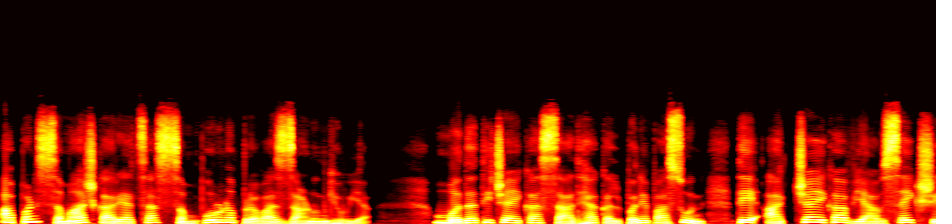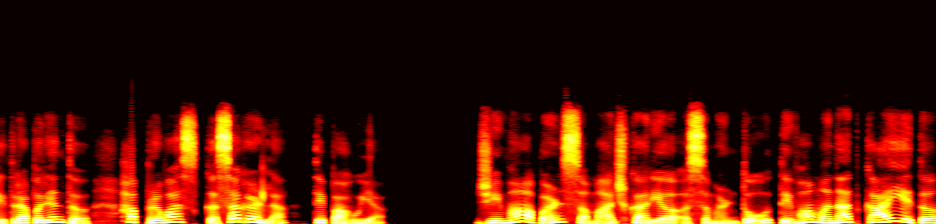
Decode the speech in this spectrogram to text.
आपण समाजकार्याचा संपूर्ण प्रवास जाणून घेऊया. मदतीच्या एका साध्या कल्पनेपासून ते आजच्या एका व्यावसायिक क्षेत्रापर्यंत हा प्रवास कसा घडला ते पाहूया. जेव्हा आपण समाजकार्य असं म्हणतो तेव्हा मनात काय येतं?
